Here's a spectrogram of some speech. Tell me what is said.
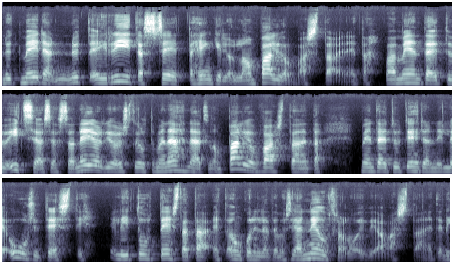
Ja nyt, meidän, nyt ei riitä se, että henkilöllä on paljon vasta-aineita, vaan meidän täytyy itse asiassa, ne joilta me nähdään, että on paljon vasta-aineita, meidän täytyy tehdä niille uusi testi. Eli testata, että onko niillä tämmöisiä neutraloivia vasta-aineita. Eli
